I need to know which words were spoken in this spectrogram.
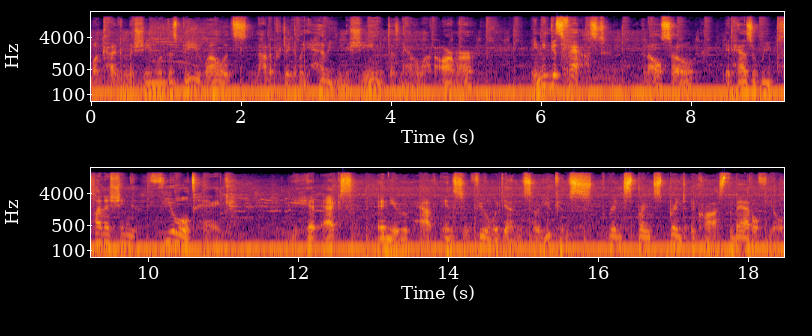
what kind of machine would this be? Well, it's not a particularly heavy machine, it doesn't have a lot of armor, and it gets fast. And also, it has a replenishing fuel tank. You hit X and you have instant fuel again, so you can sprint, sprint, sprint across the battlefield.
